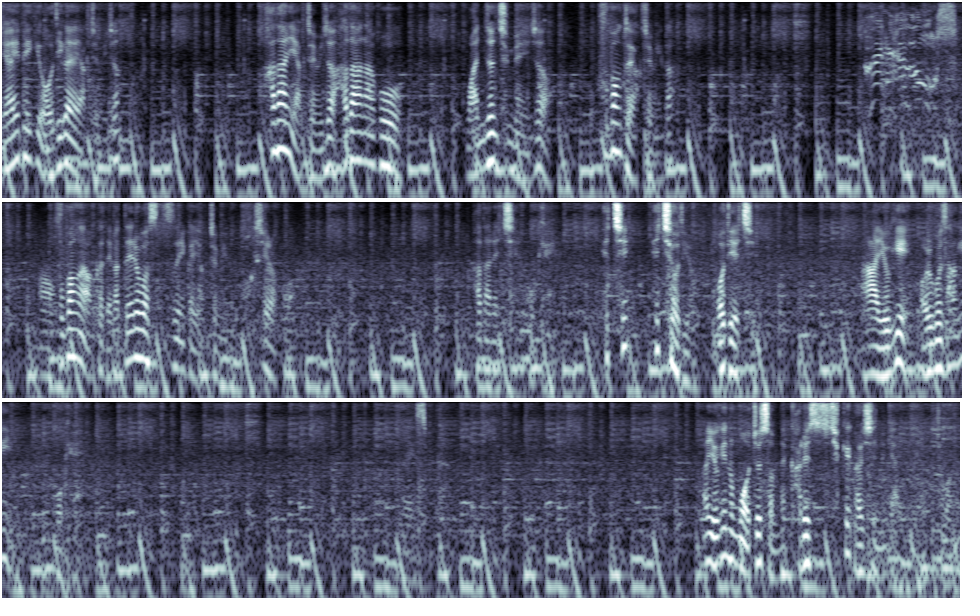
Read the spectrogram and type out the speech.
야이백이 어디가 약점이죠? 하단이 약점이죠? 하단하고 완전 측면이죠? 후방도 약점인가? 아 후방은 아까 내가 때려봤으니까 약점이고 확실하고 하단 해치 오케이 해치? 해치 어디요? 어디 해치? 아 여기 얼굴 상이 오케이 알겠습니다 아 여기는 뭐 어쩔 수 없네 가릴 수 쉽게 갈수 있는 게 아니네요 저거는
